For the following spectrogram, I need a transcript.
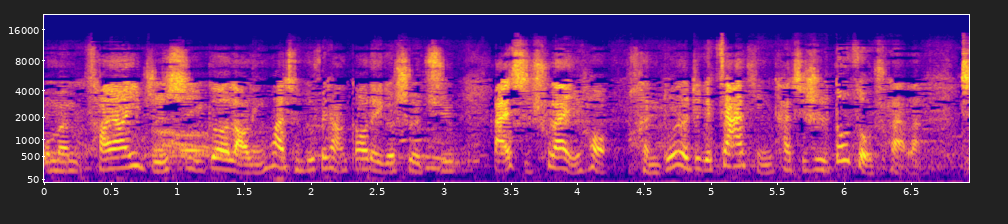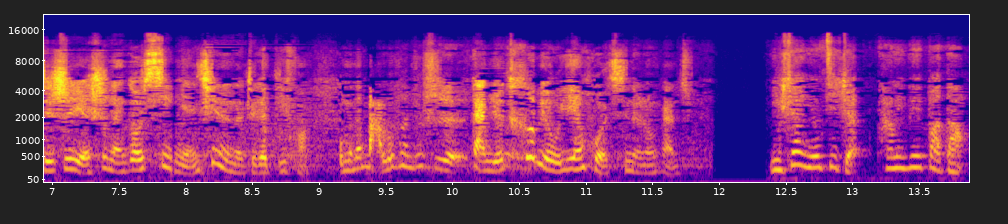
我们朝阳一直是一个老龄化程度非常高的一个社区，白喜出来以后，很多的这个家庭他其实都走出来了，其实也是能够吸引年轻人的这个地方。我们的马路上就是感觉特别有烟火气那种感觉。以上由记者汤丽薇报道。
